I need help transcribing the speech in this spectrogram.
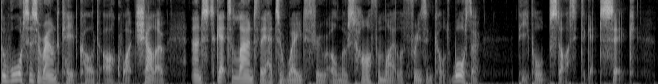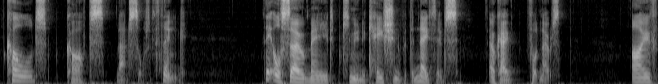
The waters around Cape Cod are quite shallow, and to get to land they had to wade through almost half a mile of freezing cold water, people started to get sick. Colds, coughs, that sort of thing. They also made communication with the natives. Okay, footnote. I've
